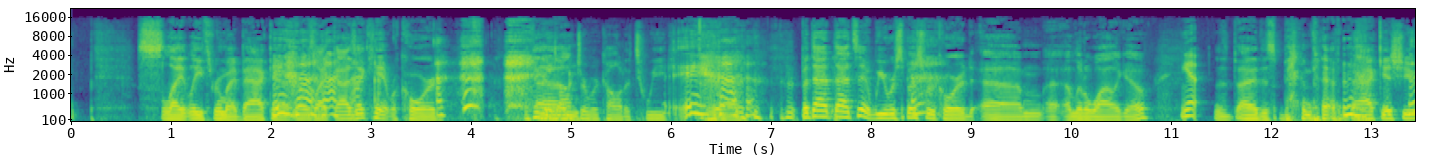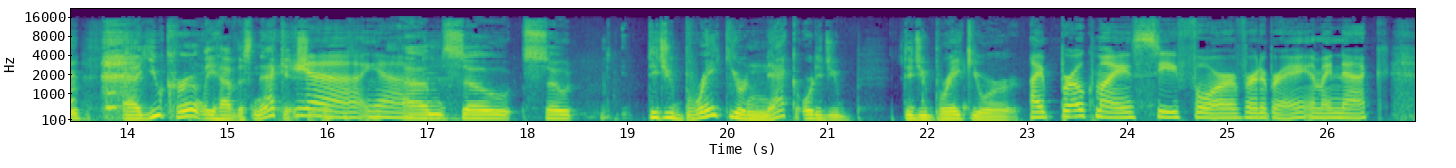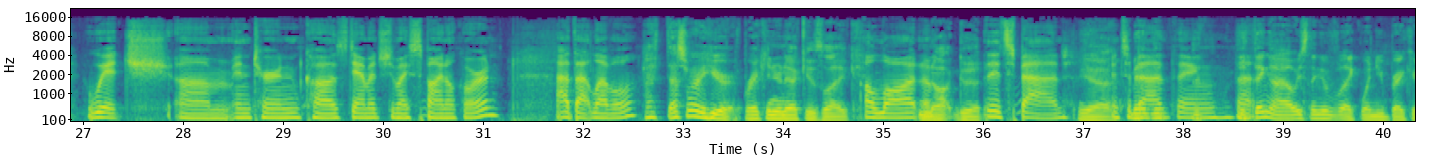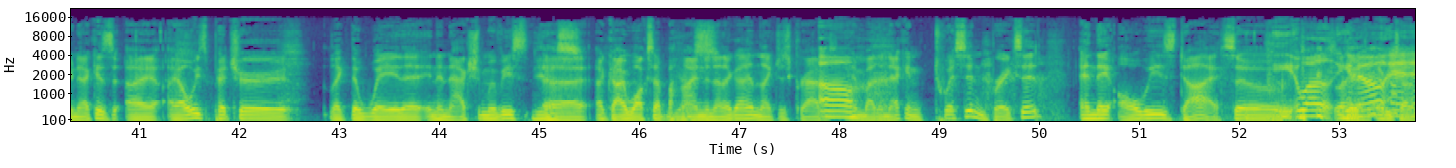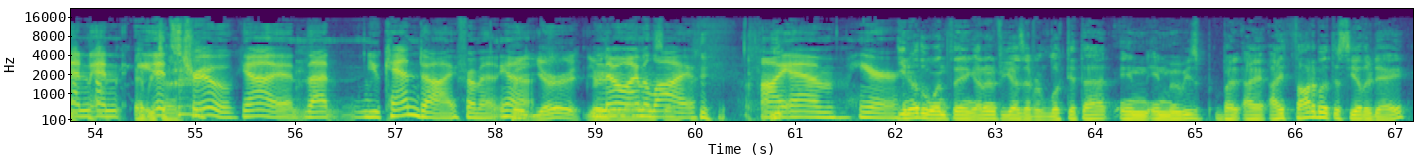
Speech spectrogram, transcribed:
slightly through my back out. I was like, guys, I can't record. I think a doctor would call it a tweak. But that that's it. We were supposed to record um, a, a little while ago. Yep. I had this back issue. Uh, you currently have this neck issue. Yeah, yeah. Um. So so, did you break your neck or did you did you break your? I broke my C4 vertebrae in my neck, which um, in turn caused damage to my spinal cord at that level. That's what I hear. Breaking your neck is like A lot of not good. It's bad. Yeah. It's a Man, bad the- thing. The that- thing I always think of, like when you break your neck, is I I always picture like the way that in an action movies, Yes. uh, a guy walks up behind Yes. another guy and like just grabs Oh. him by the neck and twists it and breaks it, and they always die. So well, you know, every and and, Every it's time. true. Yeah, that you can die from it. Yeah. but you're, you're no, I'm now, so- alive. I am here. You know the one thing I don't know if you guys ever looked at that in in movies, but I I thought about this the other day.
